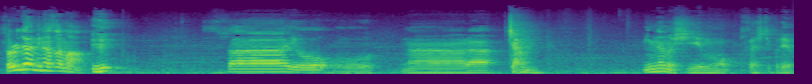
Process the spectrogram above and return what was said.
それでは皆様。え？さようなら。じゃん。みんなの CM を聞かせてくれよ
